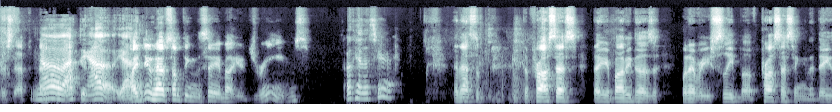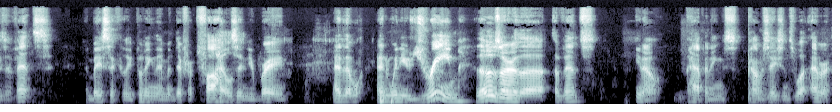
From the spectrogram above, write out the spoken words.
Just act, No, acting out. Yeah. I do have something to say about your dreams, Okay, let's hear it. and that's the, the process that your body does whenever you sleep of processing the day's events and basically putting them in different files in your brain. And then, and when you dream, those are the events, you know, happenings, conversations, whatever,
